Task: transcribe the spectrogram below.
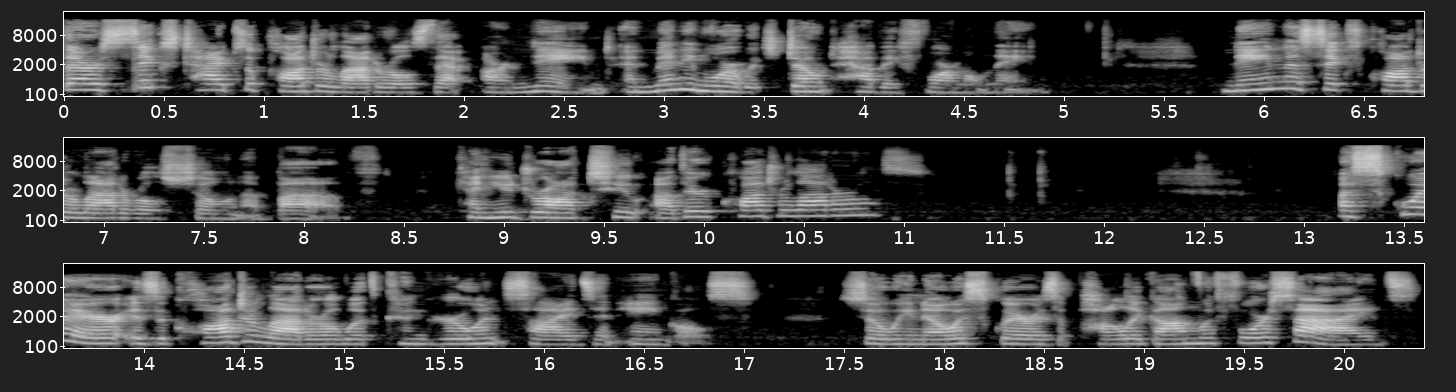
There are six types of quadrilaterals that are named, and many more which don't have a formal name. Name the six quadrilaterals shown above. Can you draw two other quadrilaterals? A square is a quadrilateral with congruent sides and angles. So we know a square is a polygon with four sides,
